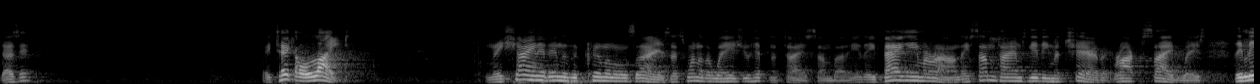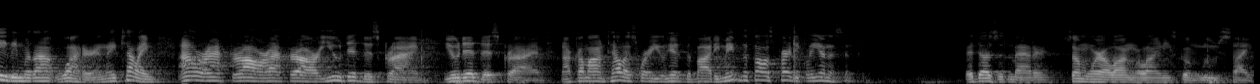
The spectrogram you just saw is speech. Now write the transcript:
Does it? They take a light and they shine it into the criminal's eyes. That's one of the ways you hypnotize somebody. They bang him around. They sometimes give him a chair that rocks sideways. They leave him without water, and they tell him, hour after hour after hour, you did this crime. You did this crime. Now come on, tell us where you hid the body. Maybe the fellow's perfectly innocent. It doesn't matter. Somewhere along the line, he's going to lose sight.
